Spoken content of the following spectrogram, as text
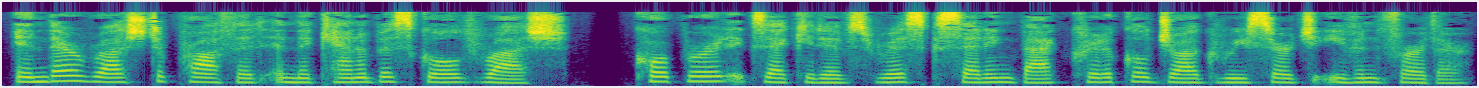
In their rush to profit in the cannabis gold rush, corporate executives risk setting back critical drug research even further.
